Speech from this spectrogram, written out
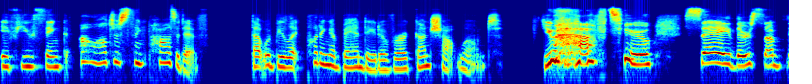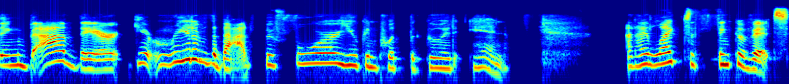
If you think, oh, I'll just think positive, that would be like putting a band aid over a gunshot wound. You have to say there's something bad there. Get rid of the bad before you can put the good in. And I like to think of it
